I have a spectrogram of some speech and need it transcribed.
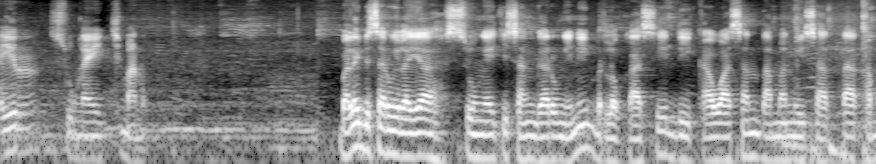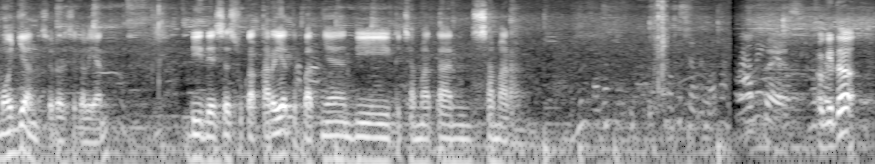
air Sungai Cimanuk. Balai Besar Wilayah Sungai Cisanggarung ini berlokasi di kawasan Taman Wisata Kamojang, saudara sekalian, di Desa Sukakarya, tepatnya di Kecamatan Samarang. Oh gitu?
